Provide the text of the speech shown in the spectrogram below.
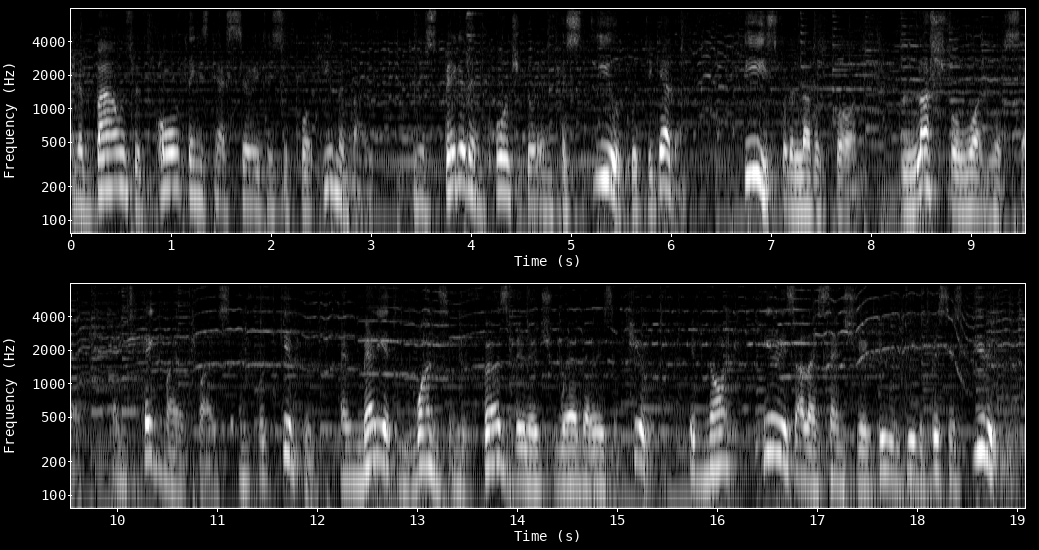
and abounds with all things necessary to support human life, and is bigger than Portugal and Castile put together. Please, for the love of God, blush for what you have said, and take my advice and forgive me, and marry at once in the first village where there is a curate. If not, here is a licentiate who will do the business beautifully.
